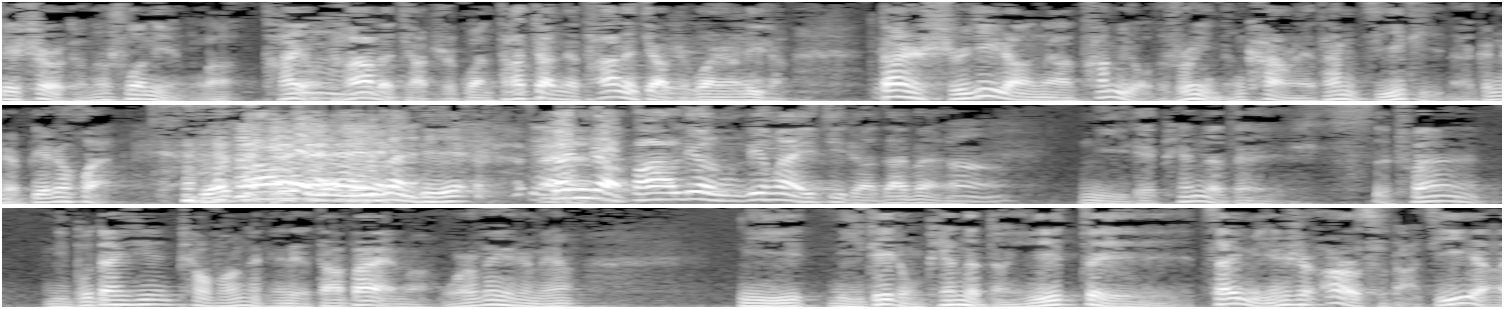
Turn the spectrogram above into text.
这事儿可能说拧了，他有他的价值观，他站在他的价值观上立场。但是实际上呢，他们有的时候你能看出来，他们集体呢跟着憋着坏。比如他问了一个问题，跟着把另另外一记者在问：你这片子在四川？你不担心票房肯定得大败吗？我说为什么呀？你你这种片子等于对灾民是二次打击呀！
